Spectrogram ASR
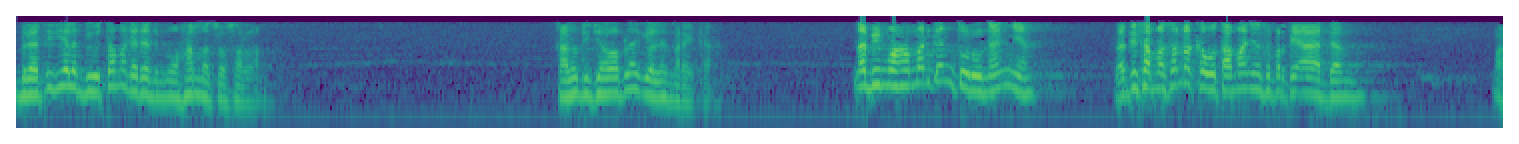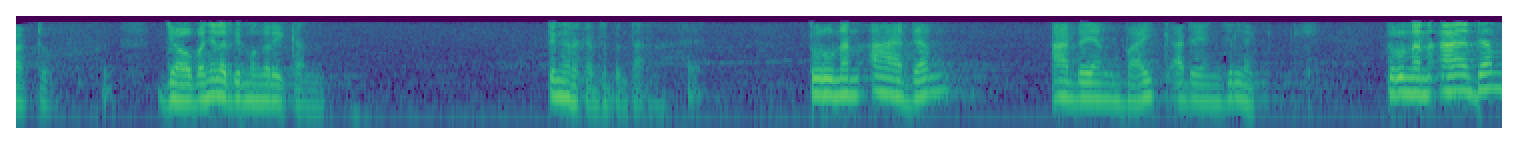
berarti dia lebih utama dari Nabi Muhammad SAW. Kalau dijawab lagi oleh mereka. Nabi Muhammad kan turunannya. Berarti sama-sama keutamanya seperti Adam. Waduh, jawabannya lebih mengerikan. Dengarkan sebentar. Turunan Adam ada yang baik, ada yang jelek. Turunan Adam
